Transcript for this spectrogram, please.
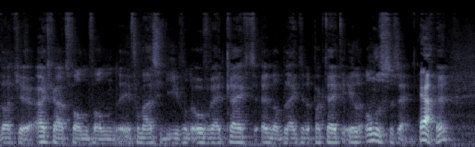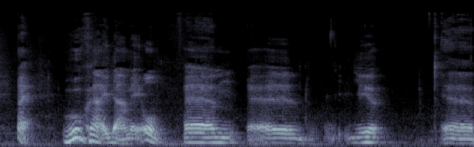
dat je uitgaat van, van de informatie die je van de overheid krijgt en dat blijkt in de praktijk heel anders te zijn. Ja. Hè? Nou ja, hoe ga je daarmee om? Ehm, eh, je, ehm,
